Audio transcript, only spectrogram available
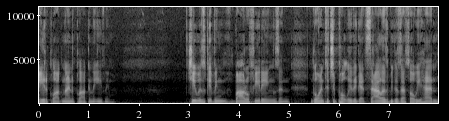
8 o'clock, 9 o'clock in the evening. She was giving bottle feedings and going to Chipotle to get salads because that's all we had.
